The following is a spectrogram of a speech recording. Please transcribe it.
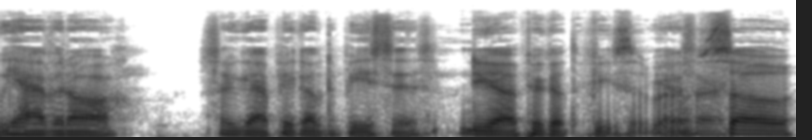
we have it all. So you gotta pick up the pieces. You gotta pick up the pieces, bro. Yes, so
